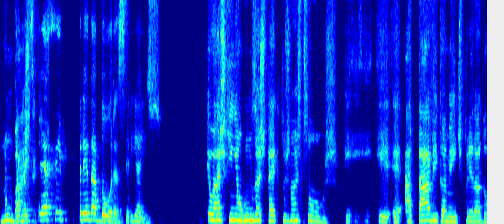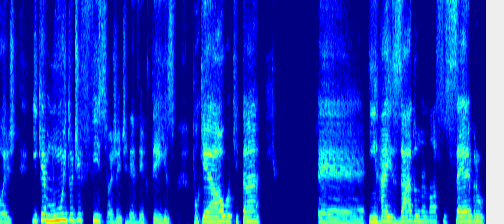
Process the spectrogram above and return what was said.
não basta. É uma espécie predadora, seria isso. Eu acho que em alguns aspectos nós somos e, e, e, é, atavicamente predadores e que é muito difícil a gente reverter isso, porque é algo que está é, enraizado no nosso cérebro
